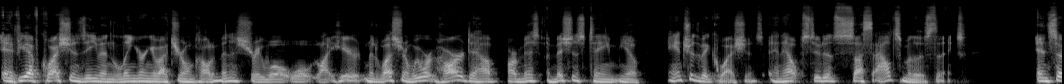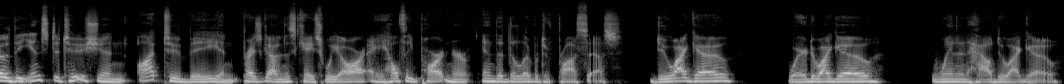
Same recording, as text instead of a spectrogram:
And if you have questions even lingering about your own call to ministry, well, well like here at Midwestern, we work hard to help our missions team, you know, answer the big questions and help students suss out some of those things. And so the institution ought to be, and praise God, in this case, we are a healthy partner in the deliberative process. Do I go? Where do I go? When and how do I go?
